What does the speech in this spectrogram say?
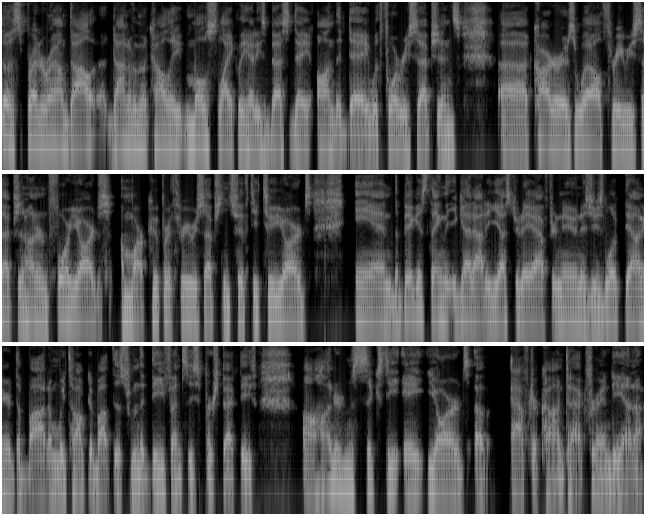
uh, spread around. Donaven McCulley most likely had his best day on the day with four receptions. Uh, Carter as well, three receptions, 104 yards. Mark Cooper, three receptions, 52 yards. And the biggest thing that you got out of yesterday afternoon is you look down here at the bottom. We talked about this from the defense's perspective 168 yards of after contact for Indiana.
